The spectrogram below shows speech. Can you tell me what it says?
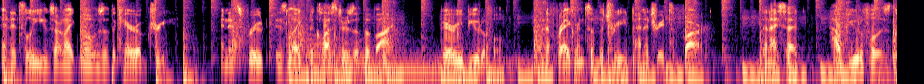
and its leaves are like those of the carob tree, and its fruit is like the clusters of the vine, very beautiful, and the fragrance of the tree penetrates afar. Then I said, How beautiful is the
